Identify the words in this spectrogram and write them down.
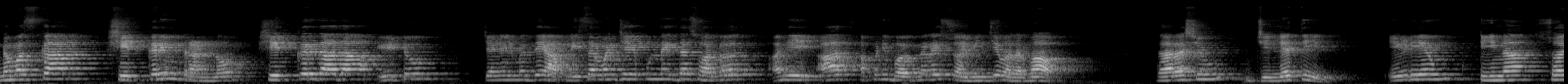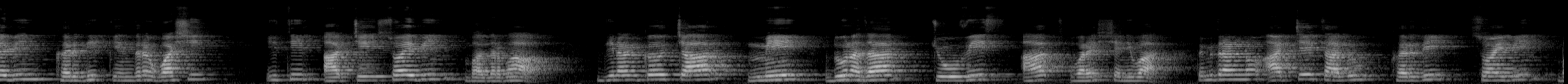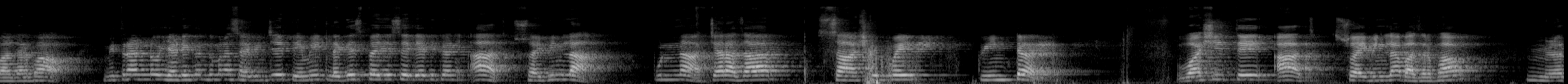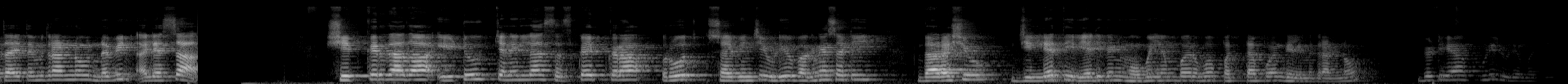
नमस्कार शेतकरी मित्रांनो शेतकरी दादा युट्यूब चॅनेलमध्ये आपले सर्वांचे पुन्हा एकदा स्वागत आहे. आज आपण बघणार आहे सोयाबीनचे बाजारभाव. धाराशिव जिल्ह्यातील एडीएम टीना सोयाबीन खरेदी केंद्र वाशी येथील आजचे सोयाबीन बाजारभाव. दिनांक चार मे दोन हजार चोवीस आज वर शनिवार. तर मित्रांनो आजचे चालू खरेदी सोयाबीन बाजारभाव. मित्रांनो या ठिकाणी तुम्हाला सोयाबीनचे पेमेंट लगेच पाहिजे असेल. या ठिकाणी आज सोयाबीनला पुन्हा चार हजार सहाशे रुपये क्विंटल वाशी ते आज सोयाबीनला बाजारभाव मिळत आहे. तर मित्रांनो नवीन आल्याचा शेतकरी दादा यूट्यूब चॅनेलला सबस्क्राईब करा. रोज सोयाबीनचे व्हिडिओ बघण्यासाठी धाराशिव जिल्ह्यातील या ठिकाणी मोबाईल नंबर व पत्ता पण दिले मित्रांनो. भेटूया पुढील व्हिडिओमध्ये.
